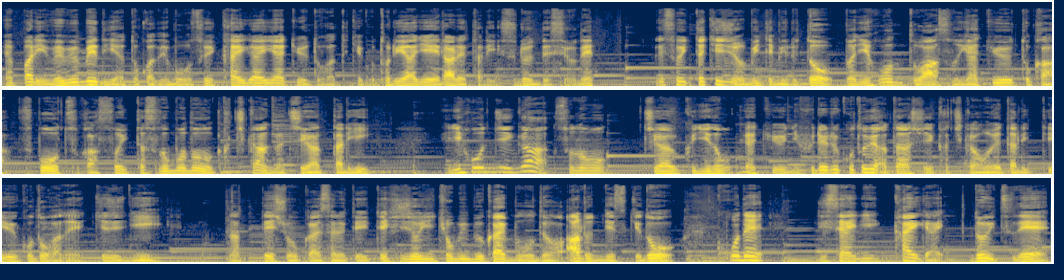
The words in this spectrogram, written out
やっぱりウェブメディアとかでもそういう海外野球とかって結構取り上げられたりするんですよね。でそういった記事を見てみると、まあ、日本とはその野球とかスポーツとかそういったそのものの価値観が違ったり日本人がその違う国の野球に触れることで新しい価値観を得たりっていうことがね記事になって紹介されていて非常に興味深いものではあるんですけどここで実際に海外ドイツで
